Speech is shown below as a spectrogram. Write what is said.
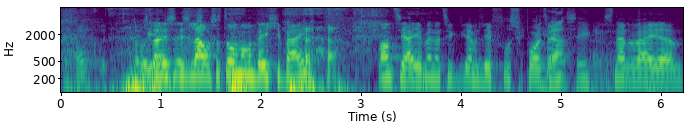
Oh, goed. Oh, Dus is, is Laurens er toch nog een beetje bij. Want ja, jij bent natuurlijk jij bent Liverpool supporter. Ja, zeker. Dus dan hebben wij eh, een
